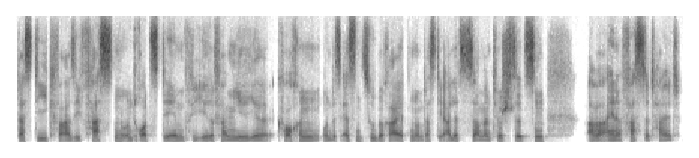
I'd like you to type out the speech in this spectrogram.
dass die quasi fasten und trotzdem für ihre Familie kochen und das Essen zubereiten und dass die alle zusammen am Tisch sitzen. Aber einer fastet halt.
